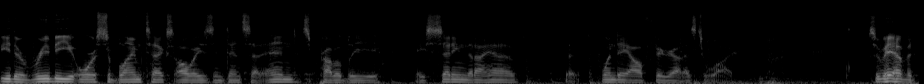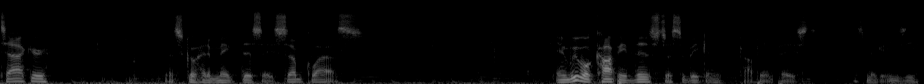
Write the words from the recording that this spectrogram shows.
either Ruby or Sublime Text always indents that end. It's probably a setting that I have, but one day I'll figure out as to why. So we have attacker. Let's go ahead and make this a subclass. And we will copy this just so we can copy and paste. Let's make it easy.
